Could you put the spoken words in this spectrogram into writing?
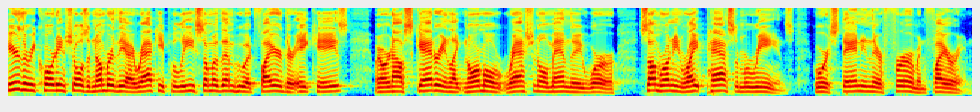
here, the recording shows a number of the Iraqi police, some of them who had fired their AKs, and were now scattering like normal, rational men they were, some running right past the Marines who were standing there firm and firing.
